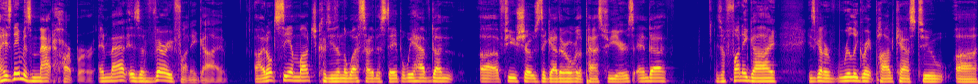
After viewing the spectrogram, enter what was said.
his name is Matt Harper, and Matt is a very funny guy. I don't see him much because he's on the west side of the state, but we have done uh, a few shows together over the past few years, and uh, he's a funny guy. He's got a really great podcast too uh,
